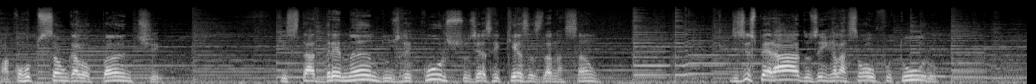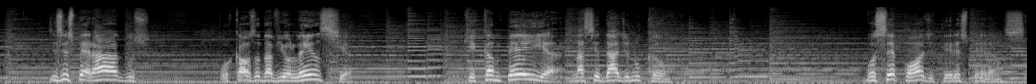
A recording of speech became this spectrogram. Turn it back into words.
com a corrupção galopante que está drenando os recursos e as riquezas da nação. Desesperados em relação ao futuro desesperados por causa da violência que campeia na cidade e no campo. Você pode ter esperança,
